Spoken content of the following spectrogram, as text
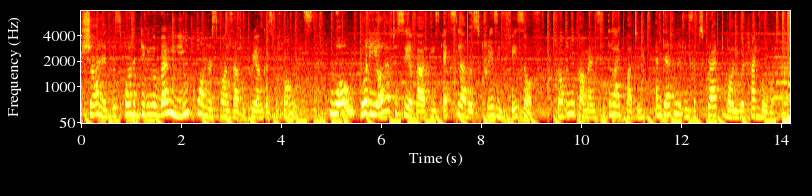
Shahid, was spotted giving a very lukewarm response after Priyanka's performance. Whoa, what do y'all have to say about these ex-lovers' crazy face-off? Drop in your comments, hit the like button, and definitely subscribe to Bollywood Hangover.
